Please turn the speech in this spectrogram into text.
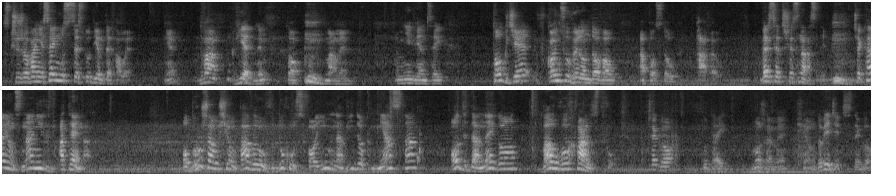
skrzyżowanie Sejmu ze studiem TVN. Nie? Dwa w jednym to mamy mniej więcej to, gdzie w końcu wylądował apostoł Paweł. Werset 16. Czekając na nich w Atenach, obruszał się Paweł w duchu swoim na widok miasta oddanego bałwochwalstwu. Czego tutaj możemy się dowiedzieć z tego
